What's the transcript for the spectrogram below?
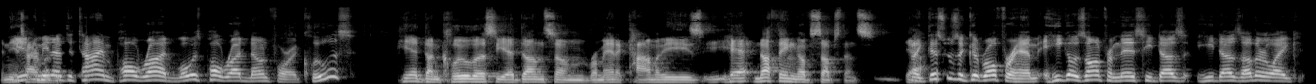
in the Yeah, entire I mean, movie. at the time, Paul Rudd. What was Paul Rudd known for? Clueless. He had done Clueless. He had done some romantic comedies. He had nothing of substance. Yeah. Like this was a good role for him. He goes on from this. He does he does other like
